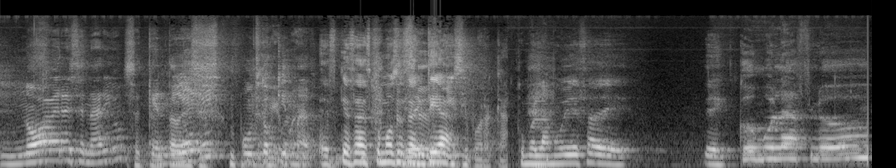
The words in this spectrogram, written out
no va a haber escenario que 70 niegue veces. un toquín más. Es que, ¿sabes cómo se sentía? Por acá. Como la movie esa de. De como la flor.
